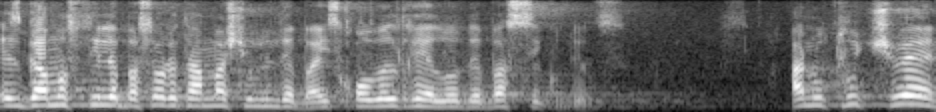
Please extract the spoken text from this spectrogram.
ეს გამოცდილება სწორედ ამაში ვლინდება, ის ყოველდღე ელოდება სიკვდილს. ანუ თუ ჩვენ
